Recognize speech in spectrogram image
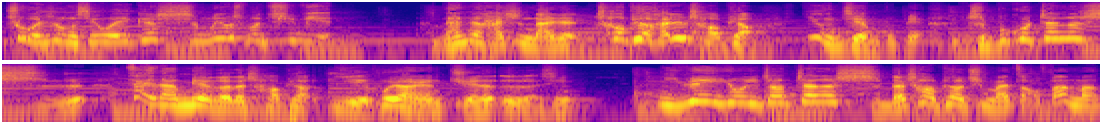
出轨这种行为跟屎没有什么区别。男人还是男人，钞票还是钞票，硬件不变，只不过沾了屎，再大面额的钞票也会让人觉得恶心。你愿意用一张沾了屎的钞票去买早饭吗？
